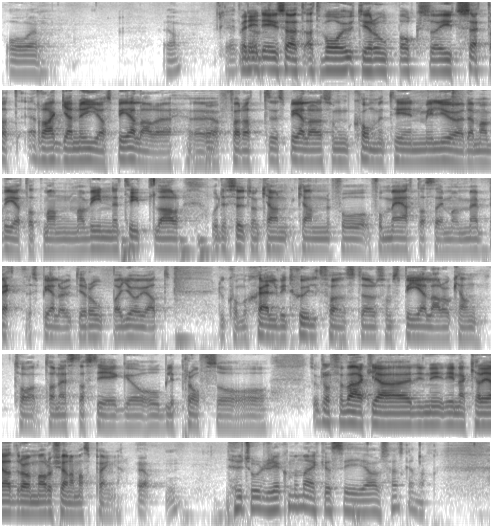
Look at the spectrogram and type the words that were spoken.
Och eh, ja. Men det, det, är ju så att, att vara ute i Europa också är ju ett sätt att ragga nya spelare. Eh, ja. För att spelare som kommer till en miljö där man vet att man, man vinner titlar och dessutom kan, kan få, få mäta sig med, med bättre spelare ute i Europa gör ju att du kommer själv i ett skyltfönster som spelare och kan ta, ta nästa steg och, och bli proffs och, och såklart förverkliga dina, dina karriärdrömmar och tjäna massa pengar. Ja. Hur tror du det kommer märkas i Allsvenskan då?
